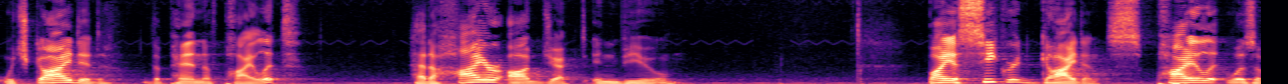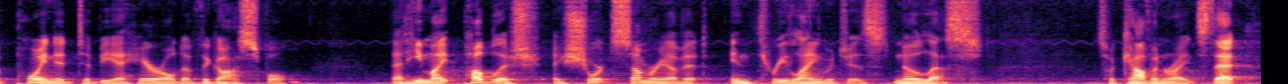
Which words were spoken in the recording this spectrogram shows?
which guided the pen of Pilate had a higher object in view. By a secret guidance, Pilate was appointed to be a herald of the gospel, that he might publish a short summary of it in three languages, no less. That's what Calvin writes. That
